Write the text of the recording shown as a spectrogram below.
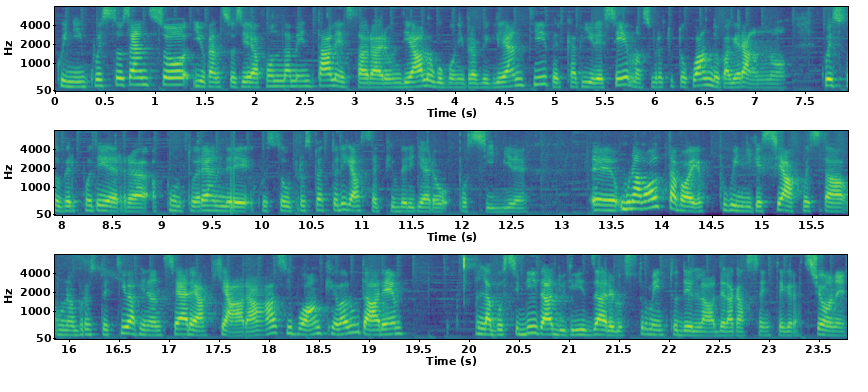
Quindi in questo senso io penso sia fondamentale instaurare un dialogo con i propri clienti per capire se, ma soprattutto quando pagheranno. Questo per poter appunto rendere questo prospetto di cassa il più veritiero possibile. Eh, una volta poi quindi che si ha questa una prospettiva finanziaria chiara, si può anche valutare la possibilità di utilizzare lo strumento della, della cassa integrazione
